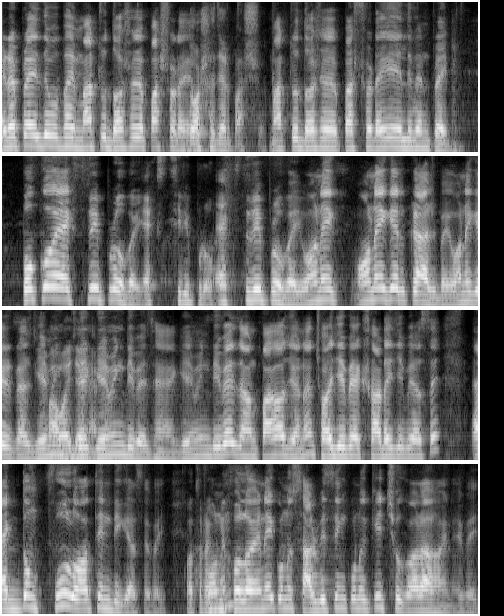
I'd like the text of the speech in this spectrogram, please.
এটার প্রাইস দেবো ভাই মাত্র দশ হাজার পাঁচশো টাকা। দশ হাজার পাঁচশো। মাত্র দশ হাজার পাঁচশো টাকা eleven Prime Poco X three Pro ভাই। X three Pro X three Pro ভাই অনেক অনেকের ক্রাশ ভাই অনেকের ক্রাশ গেমিং ডিভাইস হ্যাঁ গেমিং ডিভাইস যেমন পাওয়া যায় না। ছয় জিবি একশো আড়াই জিবি আছে একদম ফুল অথেন্টিক আছে ভাই। কত ফোন ফলো হয় নাই কোনো সার্ভিসিং কোনো কিছু করা হয় নাই ভাই।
